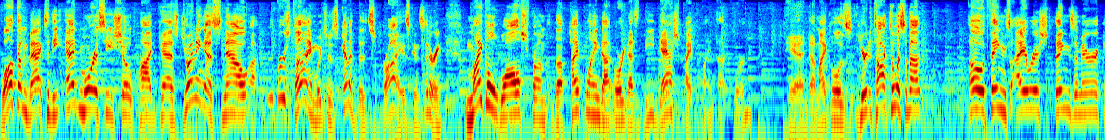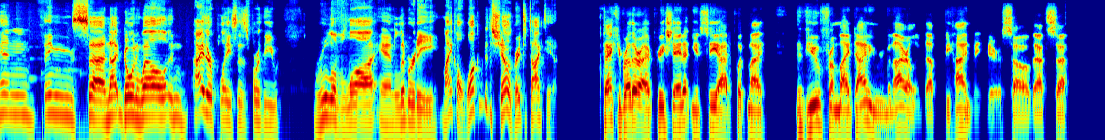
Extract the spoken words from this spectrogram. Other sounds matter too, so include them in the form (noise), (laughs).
Welcome back to the Ed Morrissey Show podcast. Joining us now, uh, first time, which is kind of a surprise considering, Michael Walsh from thepipeline.org. That's the dash pipeline.org. And uh, Michael is here to talk to us about, oh, things Irish, things American, things uh, not going well in either places for the rule of law and liberty. Michael, welcome to the show. Great to talk to you. Thank you, brother. I appreciate it. You see, I put my the view from my dining room in Ireland up behind me here. So that's uh,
